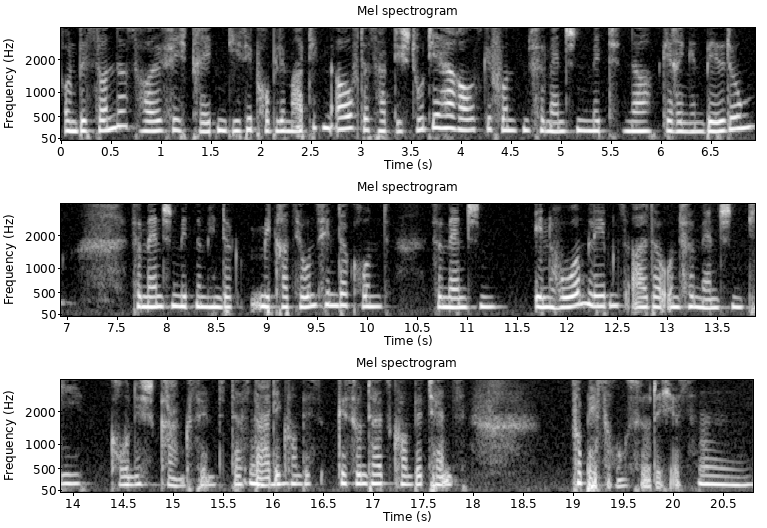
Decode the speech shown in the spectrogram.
Und besonders häufig treten diese Problematiken auf, das hat die Studie herausgefunden, für Menschen mit einer geringen Bildung für Menschen mit einem Hinter Migrationshintergrund, für Menschen in hohem Lebensalter und für Menschen, die chronisch krank sind, dass mhm. da die Kom Gesundheitskompetenz verbesserungswürdig ist. Mhm.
